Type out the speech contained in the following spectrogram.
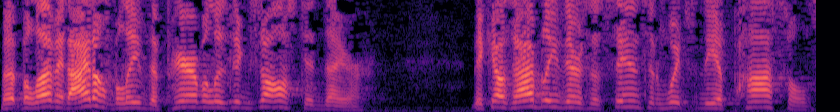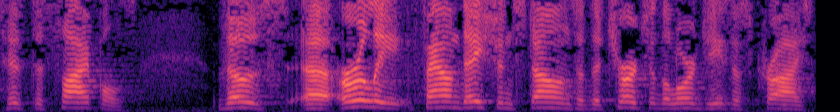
But, beloved, I don't believe the parable is exhausted there. Because I believe there's a sense in which the apostles, his disciples, those uh, early foundation stones of the church of the Lord Jesus Christ,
